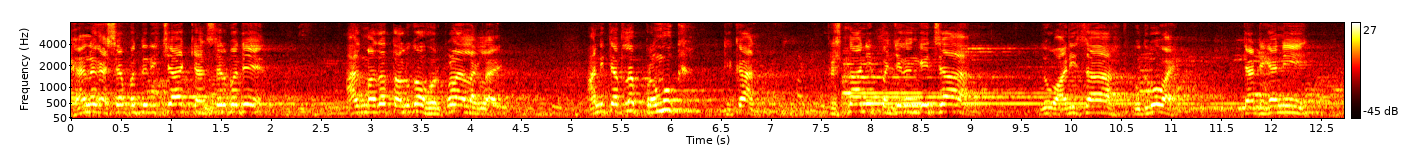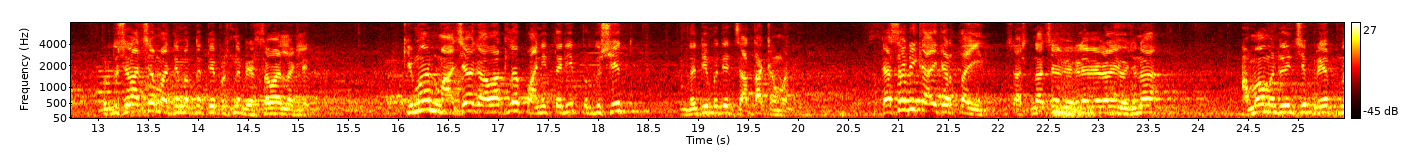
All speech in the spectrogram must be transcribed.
भयानक अशा पद्धतीच्या कॅन्सरमध्ये आज माझा तालुका होरपळायला लागला आहे आणि त्यातलं प्रमुख ठिकाण कृष्णा आणि पंचगंगेचा जो वाढीचा उद्भव आहे त्या ठिकाणी प्रदूषणाच्या माध्यमातून ते प्रश्न भेडसावायला लागले किमान माझ्या गावातलं पाणी तरी प्रदूषित नदीमध्ये जाता कामा नये. त्यासाठी काय करता येईल? शासनाच्या वेगळ्या वेगळ्या योजना आम्हा मंडळींचे प्रयत्न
